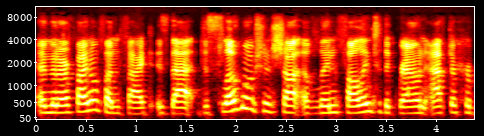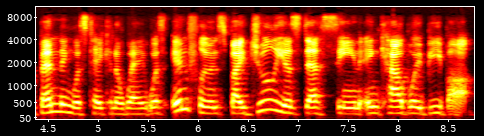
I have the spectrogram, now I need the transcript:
And then our final fun fact is that the slow motion shot of Lin falling to the ground after her bending was taken away was influenced by Julia's death scene in Cowboy Bebop.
